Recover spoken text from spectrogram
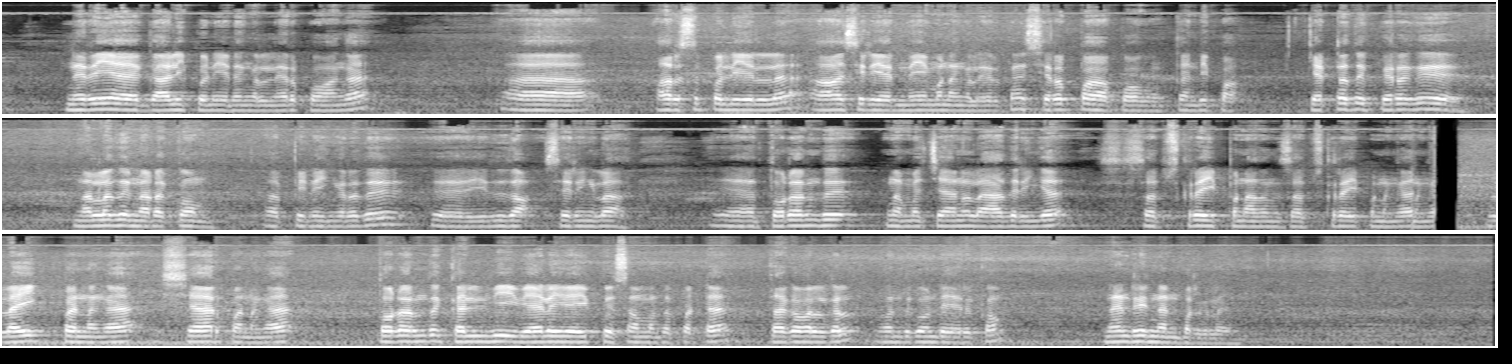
நிறைய காலி பணியிடங்கள் நிரப்புவாங்க. அரசு பள்ளிகளில் ஆசிரியர் நியமனங்கள் இருக்கும். சிறப்பாக போகும் கண்டிப்பாக கெட்டது பிறகு நல்லது நடக்கும் அப்படிங்கிறது இதுதான். சரிங்களா? தொடர்ந்து நம்ம சேனலை ஆதரிங்க. சப்ஸ்கிரைப் பண்ணாதவங்க சப்ஸ்கிரைப் பண்ணுங்கள் லைக் பண்ணுங்கள் ஷேர் பண்ணுங்கள் தொடர்ந்து கல்வி வேலைவாய்ப்பு சம்மந்தப்பட்ட தகவல்கள் வந்து கொண்டே இருக்கும். நன்றி நண்பர்களே.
